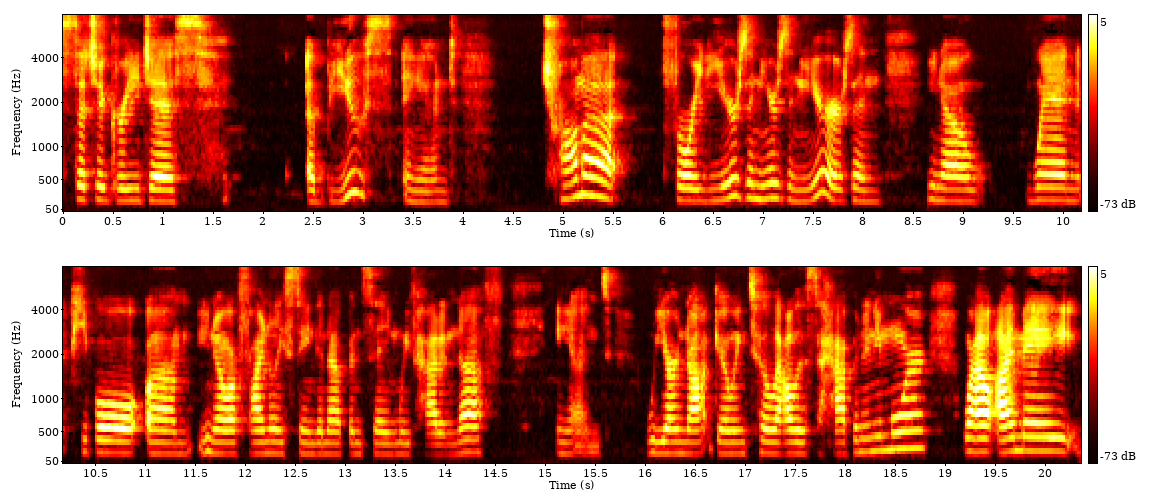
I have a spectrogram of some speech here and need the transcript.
such egregious abuse and trauma for years and years and years, and you know. When people, um, you know, are finally standing up and saying we've had enough, and we are not going to allow this to happen anymore. While I may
